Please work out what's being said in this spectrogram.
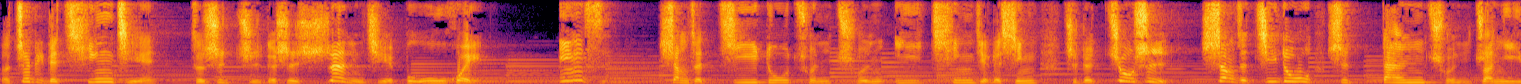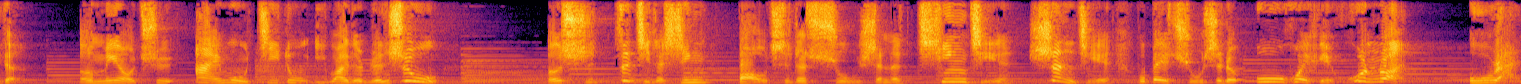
而这里的清洁，则是指的是圣洁不污秽。因此。向着基督存纯一清洁的心，指的就是向着基督是单纯专一的，而没有去爱慕基督以外的人事物，而使自己的心保持着属神的清洁圣洁，不被属世的污秽给混乱污染。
